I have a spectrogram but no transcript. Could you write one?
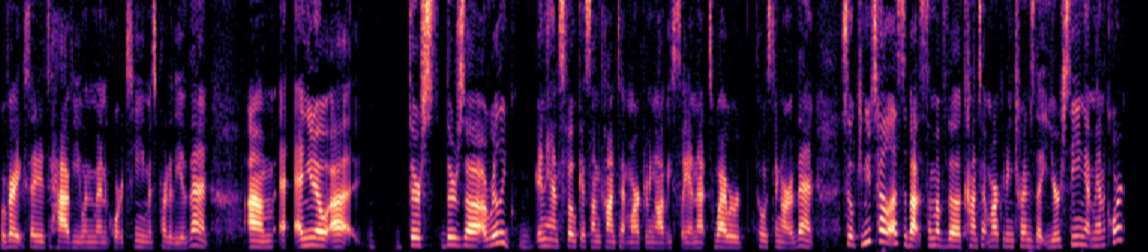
We're very excited to have you and the Manticore team as part of the event. Um, and, and, you know, uh, there's there's a, a, really enhanced focus on content marketing, obviously, and that's why we're hosting our event. So, can you tell us about some of the content marketing trends that you're seeing at Manticore?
